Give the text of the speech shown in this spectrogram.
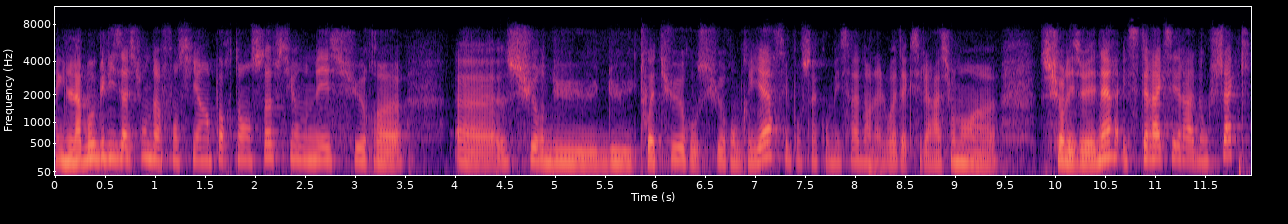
la mobilisation d'un foncier important, sauf si on est sur, sur du, toiture ou sur ombrière. C'est pour ça qu'on met ça dans la loi d'accélération sur les ENR, etc., etc. Donc chaque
